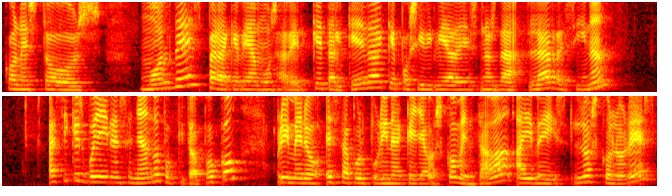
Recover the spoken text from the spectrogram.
con estos moldes para que veamos a ver qué tal queda, qué posibilidades nos da la resina. Así que os voy a ir enseñando poquito a poco. Primero esta purpurina que ya os comentaba, ahí veis los colores.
